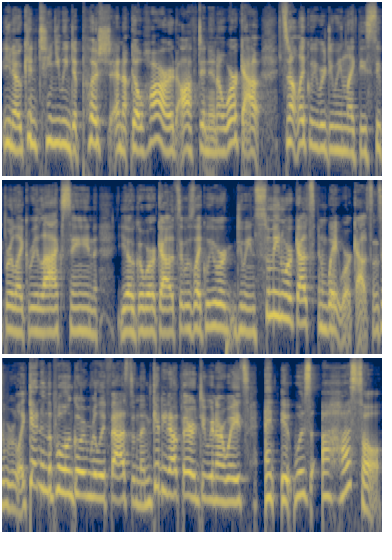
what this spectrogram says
you know, continuing to push and go hard often in a workout. It's not like we were doing like these super like relaxing yoga workouts. It was like we were doing swimming workouts and weight workouts. And so we were like getting in the pool and going really fast and then getting out there and doing our weights. And it was a hustle.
